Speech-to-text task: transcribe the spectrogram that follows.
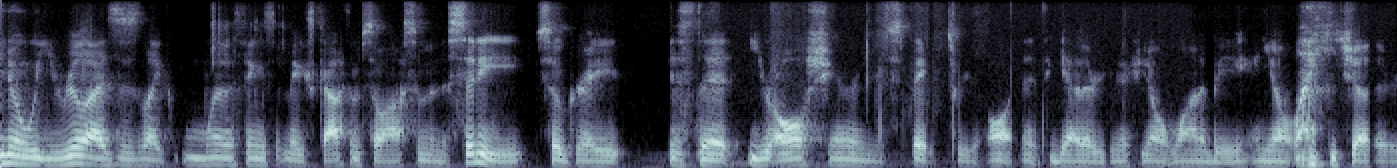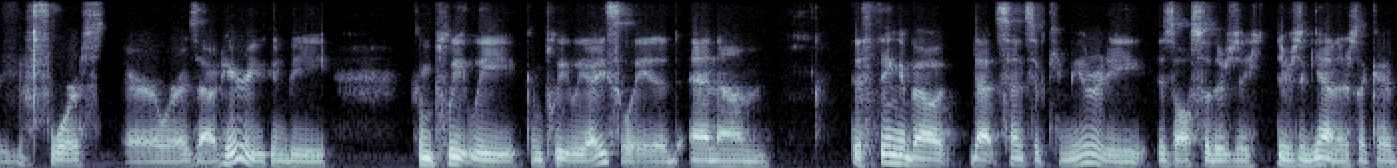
you know what you realize is like one of the things that makes Gotham so awesome and the city so great is that you're all sharing the space where you're all in it together, even if you don't want to be and you don't like each other. You're forced there. Whereas out here, you can be completely, completely isolated. And um, the thing about that sense of community is also there's a there's again there's like a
